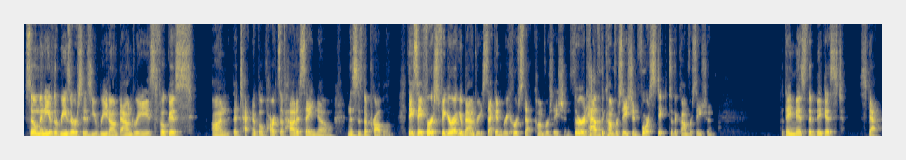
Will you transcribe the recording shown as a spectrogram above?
so many of the resources you read on boundaries focus on the technical parts of how to say no. And this is the problem. They say first, figure out your boundaries. Second, rehearse that conversation. Third, have the conversation. Fourth, stick to the conversation but they miss the biggest step,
